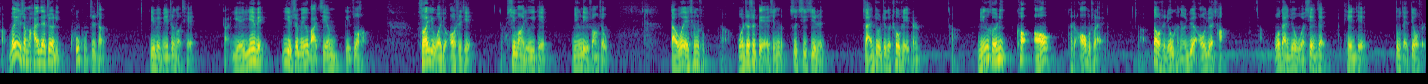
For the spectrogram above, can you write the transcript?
啊，为什么还在这里苦苦支撑？因为没挣到钱，啊，也因为一直没有把节目给做好，所以我就熬时间，啊，希望有一天名利双收，但我也清楚。啊我这是典型的自欺欺人，咱就这个臭水平，啊，名和利靠熬，他是熬不出来的，啊，倒是有可能越熬越差，啊，我感觉我现在天天都在掉粉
